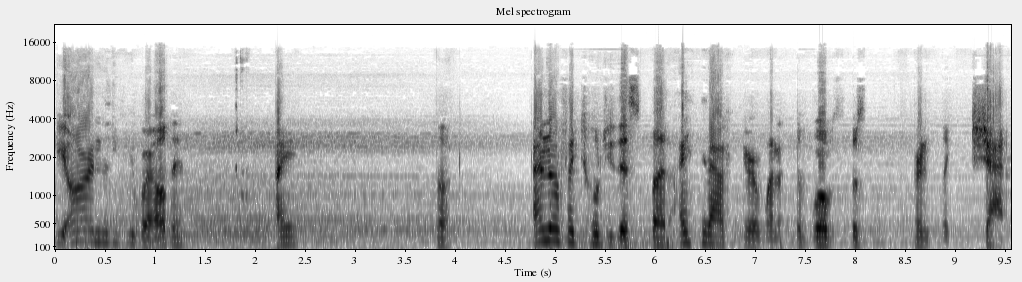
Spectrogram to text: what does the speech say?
We are in the TV world, and I look. I don't know if I told you this, but I hid out here when the world was supposed to turn into like shadow,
